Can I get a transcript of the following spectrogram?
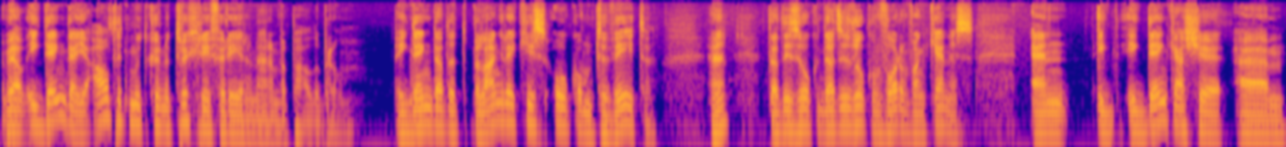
Wel, ik denk dat je altijd moet kunnen terugrefereren naar een bepaalde bron. Ik denk dat het belangrijk is ook om te weten. Hè? Dat, is ook, dat is ook een vorm van kennis. En ik, ik denk als je, um,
